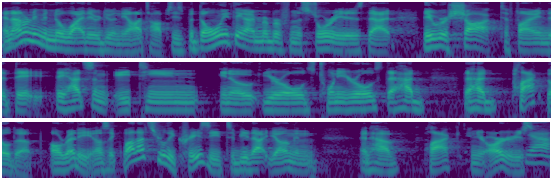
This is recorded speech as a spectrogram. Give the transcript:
And I don't even know why they were doing the autopsies, but the only thing I remember from the story is that they were shocked to find that they, they had some 18, you know, year olds, 20 year olds that had that had plaque buildup already. And I was like, wow, that's really crazy to be that young and and have plaque in your arteries. Yeah.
